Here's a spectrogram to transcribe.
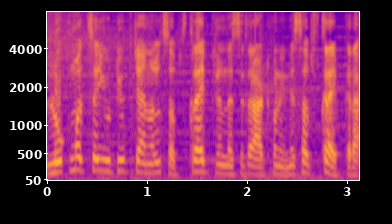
लोकमतचं यूट्यूब चॅनल सबस्क्राईब केलं नसेल तर आठवणीने सबस्क्राईब करा.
